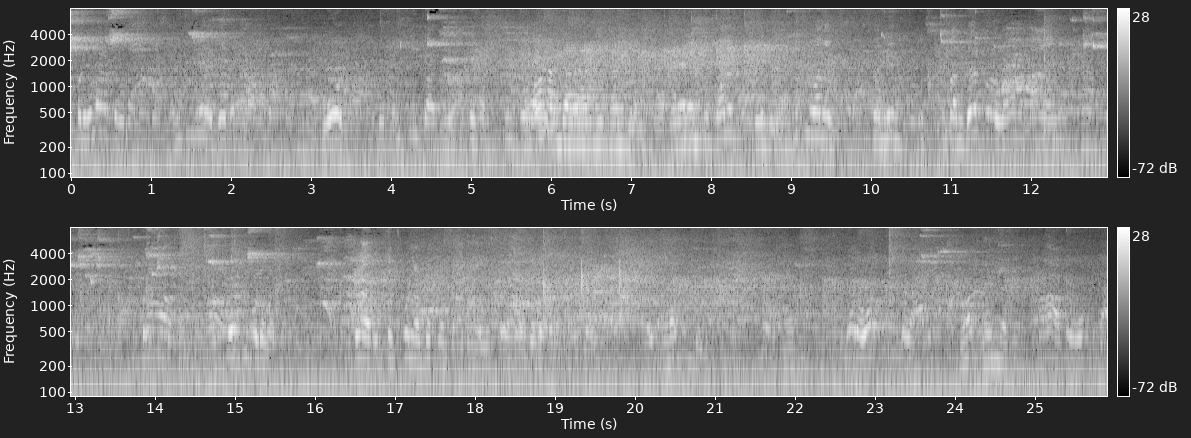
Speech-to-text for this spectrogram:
ಬಟ್ ಏನಾಗುತ್ತೆ ಗೊತ್ತಾ ನನಗೆ ಮೆಂಟಲಿ ಬೋರ್ಡ್ ಮೆಂಟಲಿ ಕಾರ್ಡ್ after some people equivalent. So I mean, if, if I'm there for a long time, ಒಂಥರ ಕೋಟಿ ಕೊಡೋದು ಒಂಥರ ತಪ್ಸ್ಕೊಂಡು ಆಡ್ಬೇಕು ಅಂತ ಆ ಥರ ಇರುತ್ತೆ ಯಾರು ಹೋಗ್ತಿಲ್ಲ ಹಾಂ ಅದು ಹೋಗ್ತಾ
